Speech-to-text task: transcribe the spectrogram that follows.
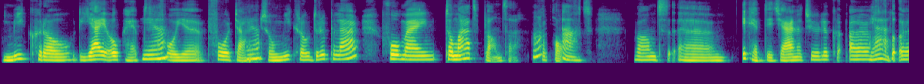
Micro, die jij ook hebt Ja, voor je voortuin. ja. Zo'n micro-druppelaar voor mijn tomatenplanten Oh ja, gekocht. Want ehm, ik heb dit jaar natuurlijk, eh, ja, eh,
